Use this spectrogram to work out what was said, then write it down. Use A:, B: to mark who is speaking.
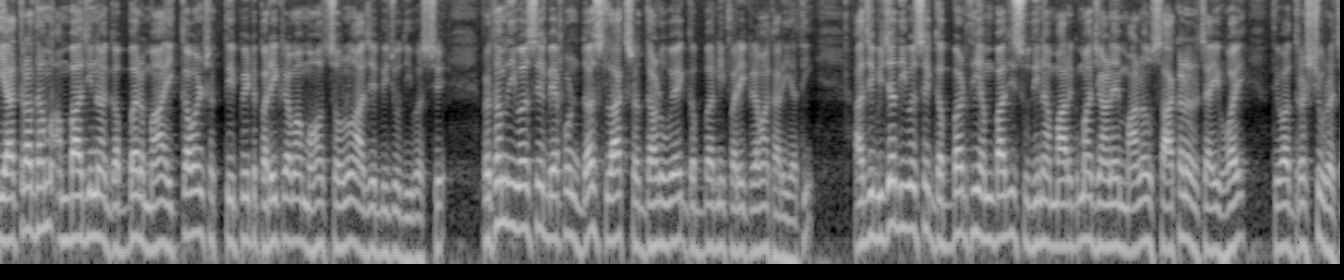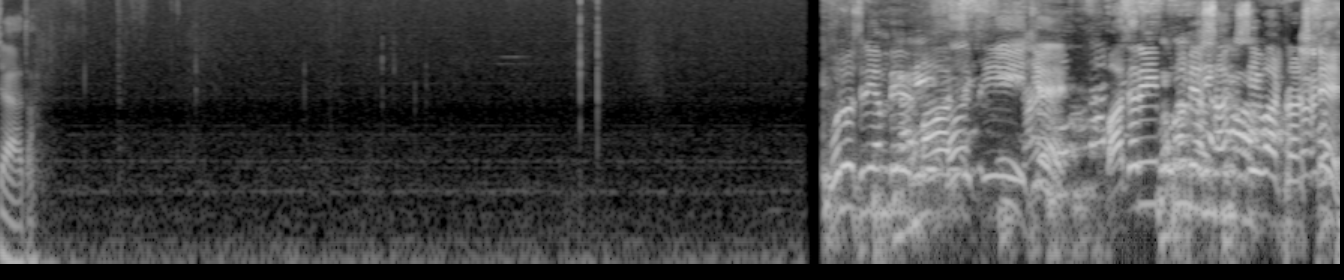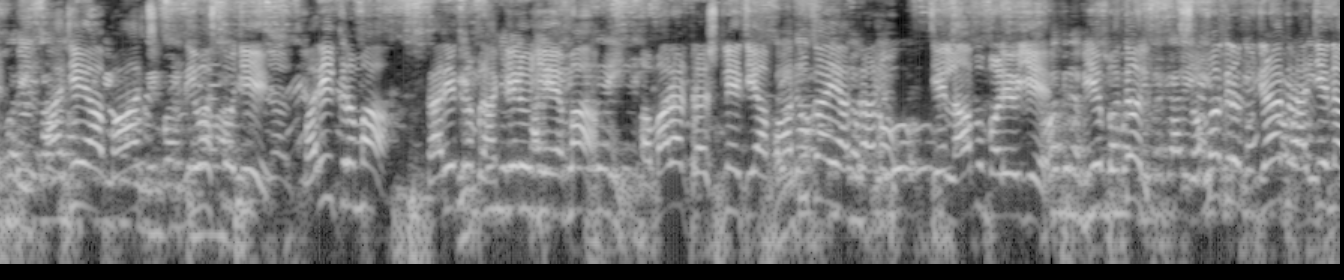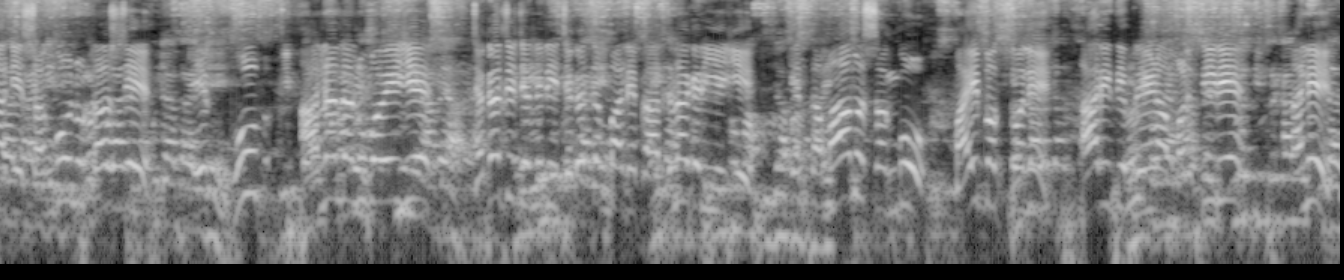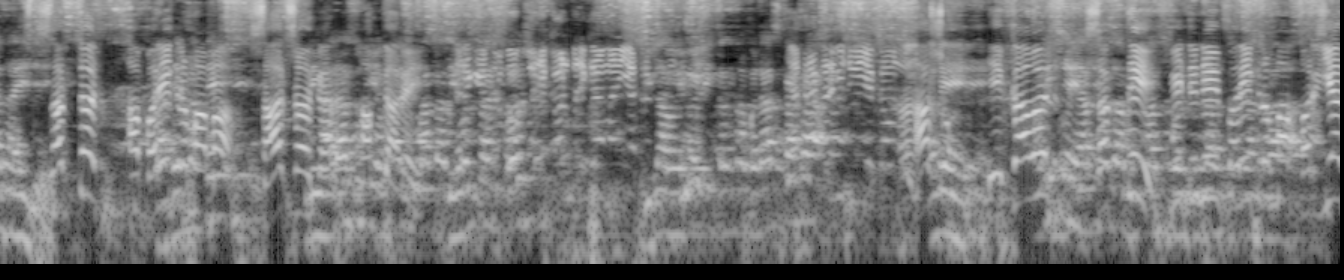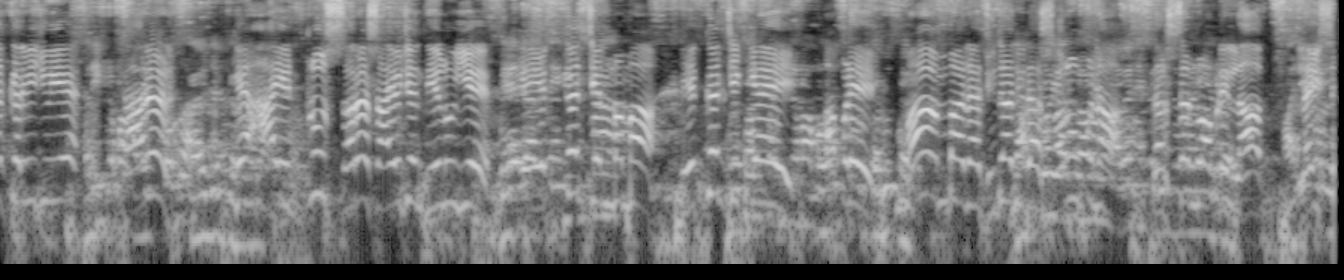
A: યાત્રાધામ અંબાજીના ગબ્બરમાં એકાવન શક્તિપીઠ પરિક્રમા મહોત્સવનો આજે બીજો દિવસ છે. પ્રથમ દિવસે બે પોઈન્ટ દસ લાખ શ્રદ્ધાળુઓએ ગબ્બરની પરિક્રમા કરી હતી. આજે બીજા દિવસે ગબ્બરથી અંબાજી સુધીના માર્ગમાં જાણે માનવ સાંકળ રચાઈ હોય તેવા દ્રશ્યો રચાયા હતા.
B: બોલો શ્રી અંબે જય. પાદરી પુણ્ય સંઘ સેવા ટ્રસ્ટે આજે આ પાંચ દિવસનો જે પરિક્રમા કાર્યક્રમ રાખેલો છે. એમાં અમારા ટ્રસ્ટને જે આ પાદુકા યાત્રાનો જે લાભ મળ્યો છે એ બદલ સમગ્ર ગુજરાત રાજ્યના જે સંઘોનું ટ્રસ્ટ છે એ ખૂબ આનંદ અનુભવે છે. જગત જનની જગદંબાને પ્રાર્થના કરીએ છીએ કે તમામ સંઘો ભાઈ ભક્તોને આ રીતે પ્રેરણા મળતી રહે અને સતત આ પરિક્રમામાં સાથ સહકાર આપતા રહે. એકાવન શક્તિ પીઠની પરિક્રમા ફરજિયાત કરવી જોઈએ. કારણ કે આ એટલું સરસ આયોજન થયેલું છે કે એક જ જન્મમાં એક જ જગ્યાએ આપણે મા અંબાના જુદા જુદા સ્વરૂપના દર્શનનો આપણે લાભ લઈ શકીએ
